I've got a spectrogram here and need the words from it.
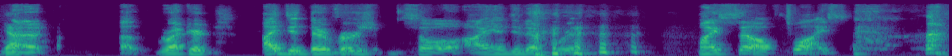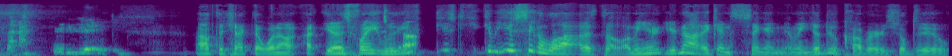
Yeah. that uh, record, I did their version. So I ended up with myself twice. I'll have to check that one out. You know, it's funny. well, You, you, you, sing a lot of stuff. I mean, you're, you're not against singing. I mean, you'll do covers. You'll do.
